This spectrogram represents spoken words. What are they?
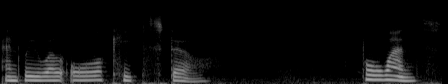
and we will all keep still. For once,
